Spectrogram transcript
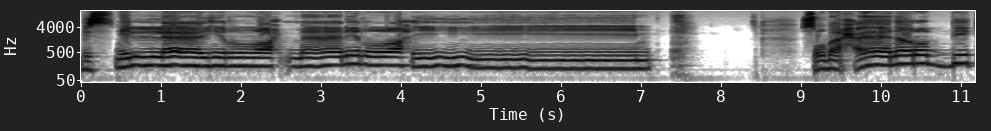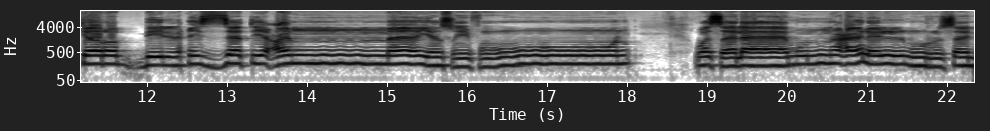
بسم الله الرحمن الرحيم. سبحان ربك رب العزة عما يصفون. وسلام على المرسلين.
